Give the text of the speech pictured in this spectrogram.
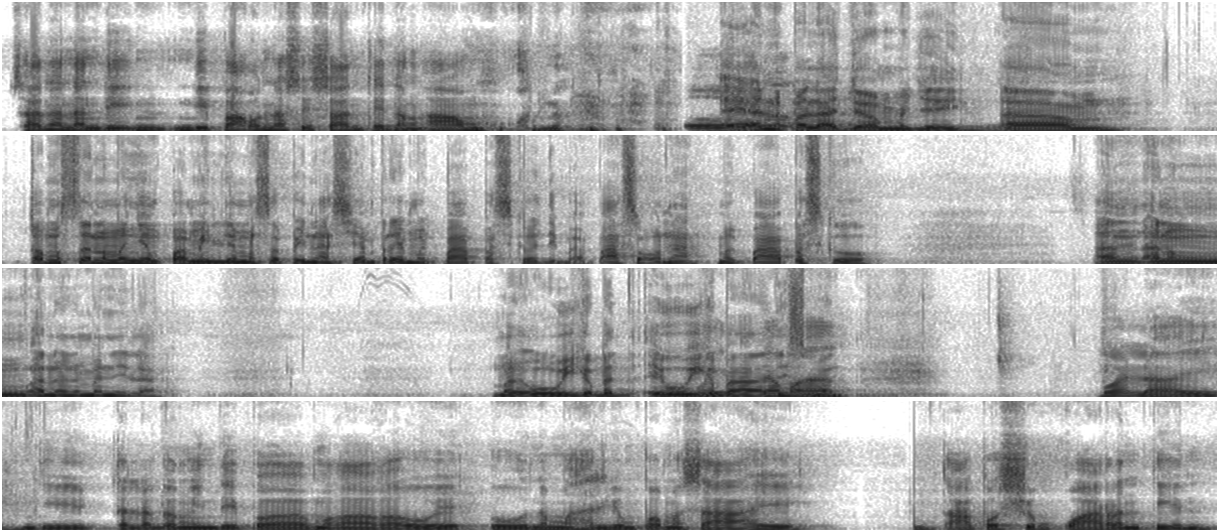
Sana nandi, hindi pa ako nasisante ng amo ko. Oo. Eh ano pala, Jammer J? Um, kamusta naman yung pamilya mo sa Pinas? Siyempre, magpapasko, di ba? Pasok ko na, magpapasko. An anong ano naman nila? May uwi ka ba? Eh, uwi ka ba this naman. month? Wala eh. Hindi, talagang hindi pa makakauwi. Una, mahal yung pamasahe. Tapos yung quarantine.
